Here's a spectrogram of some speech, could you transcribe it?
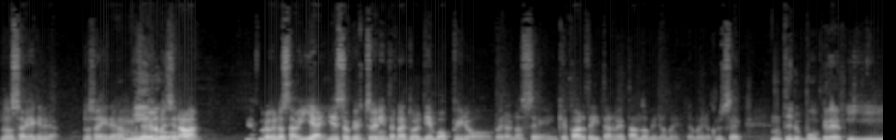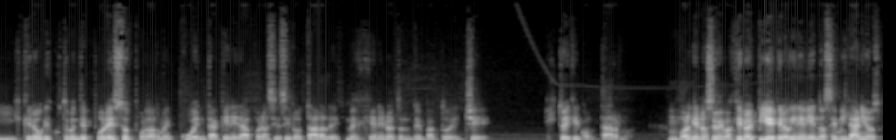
No sabía quién era. No sabía quién era. Pensé que Amigo. lo mencionaban. Me juro que no sabía, y eso que estoy en internet todo el tiempo, pero, pero no sé en qué parte de internet ando que no me, no me lo crucé. no te lo puedo creer. Y creo que justamente por eso, por darme cuenta quién era, por así decirlo, tarde, me generó tanto impacto de, che, esto hay que contarlo. Porque no sé, me imagino el pibe que lo viene viendo hace mil años,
